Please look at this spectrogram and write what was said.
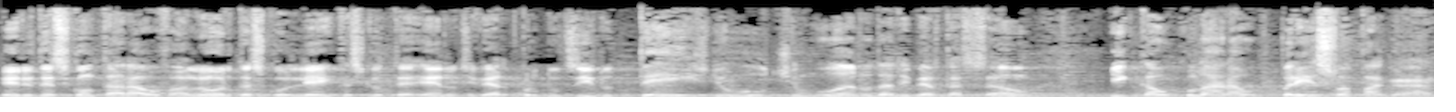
Ele descontará o valor das colheitas que o terreno tiver produzido desde o último ano da libertação e calculará o preço a pagar,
